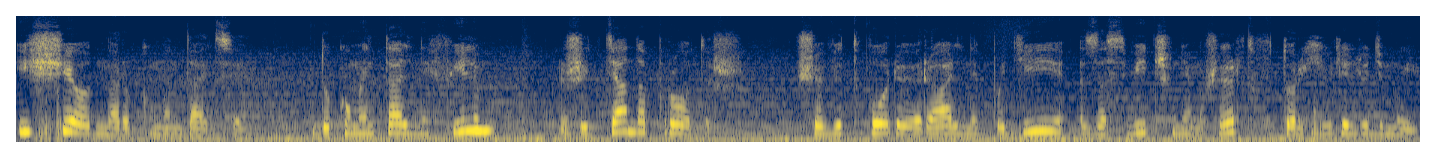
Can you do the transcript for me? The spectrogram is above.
І ще одна рекомендація: документальний фільм Життя на продаж, що відтворює реальні події за свідченням жертв торгівлі людьми.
